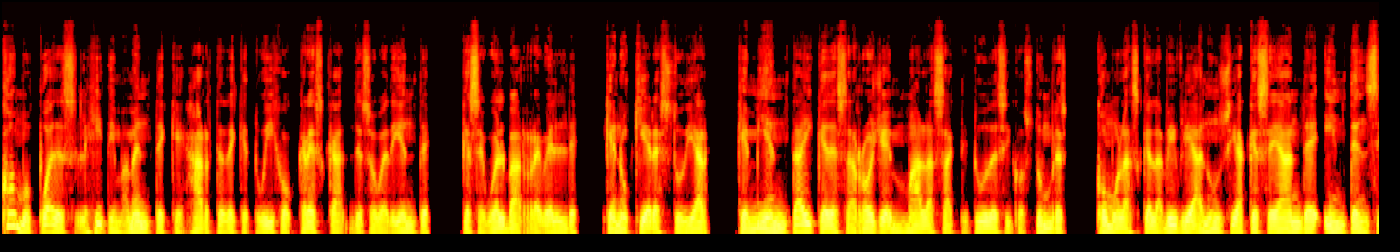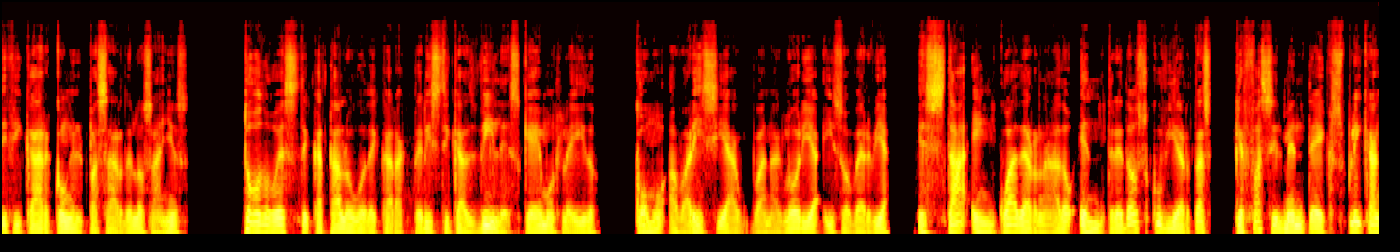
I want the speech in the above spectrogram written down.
¿cómo puedes legítimamente quejarte de que tu hijo crezca desobediente, que se vuelva rebelde, que no quiera estudiar, que mienta y que desarrolle malas actitudes y costumbres como las que la Biblia anuncia que se han de intensificar con el pasar de los años? Todo este catálogo de características viles que hemos leído, como avaricia, vanagloria y soberbia, está encuadernado entre dos cubiertas que fácilmente explican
